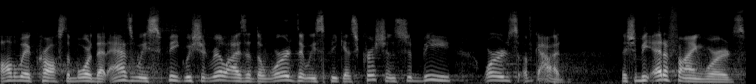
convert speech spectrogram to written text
all the way across the board that as we speak, we should realize that the words that we speak as Christians should be words of God. They should be edifying words.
